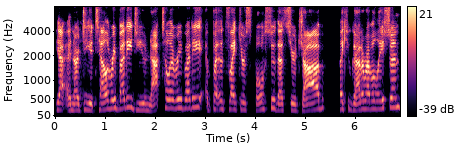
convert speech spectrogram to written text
Yeah, and are, do you tell everybody? Do you not tell everybody? Eh, but it's like you're supposed to. That's your job. Like you got a revelation.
